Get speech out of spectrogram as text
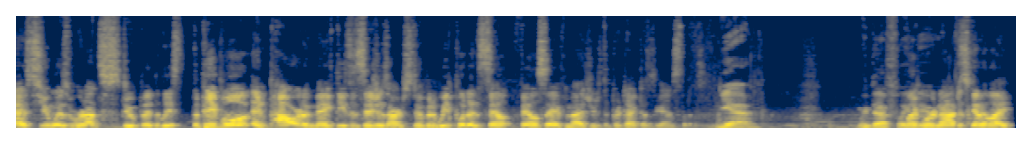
as humans, we're not stupid. At least the people in power to make these decisions aren't stupid. We put in sail- fail-safe measures to protect us against this. yeah we definitely Like do. we're not just gonna like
